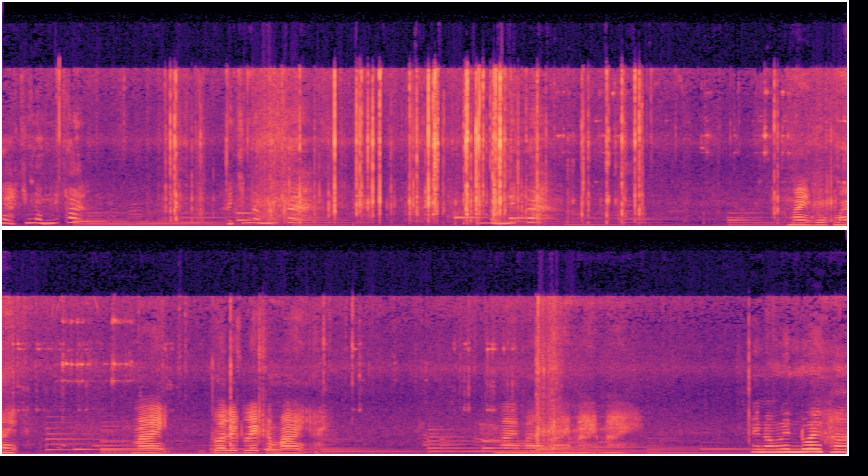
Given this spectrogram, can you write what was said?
กว่ากินนมดีกว่าให้กินนมดีกว่ากินนมดีกว่าไม่ลูกไม่ไม่ตัวเล็กๆกับไม่ไม่ไม่ไม่ไม่ไม่ให้น้องเล่นด้วยค่ะ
